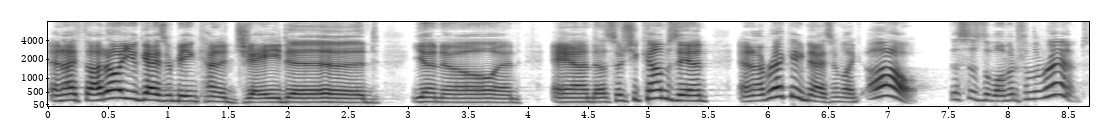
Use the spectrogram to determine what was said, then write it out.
and I thought, oh, you guys are being kind of jaded, you know. And, and uh, so she comes in, and I recognize her. I'm like, oh, this is the woman from the rent.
